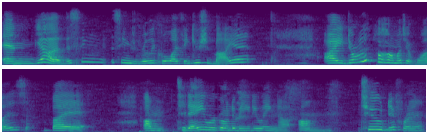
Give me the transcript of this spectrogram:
And, yeah, this thing seems really cool. I think you should buy it. I don't really know how much it was, but, um, today we're going to be doing, uh, um, two different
